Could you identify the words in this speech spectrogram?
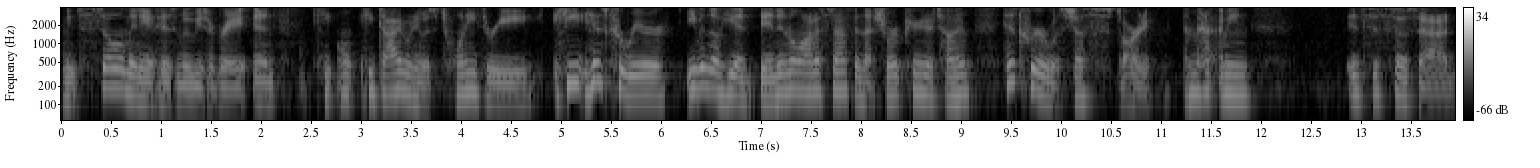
I mean, so many of his movies are great, and he he died when he was 23. He his career, even though he had been in a lot of stuff in that short period of time, his career was just starting. I mean, it's just so sad,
